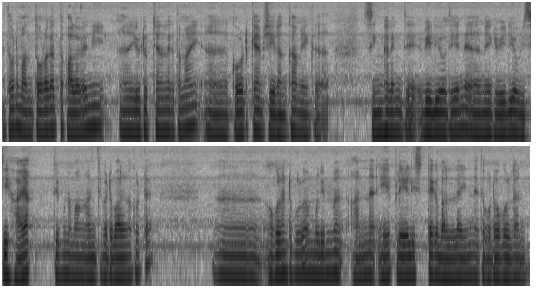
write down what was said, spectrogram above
එතකොට මන් තෝරගත්ත පළවෙනි YouTube චැනල එක තමයි කෝඩ් කෑම් ශ්‍රී ලංකා මේක සිංහලෙන් වීඩියෝ තියෙන මේක වීඩියෝ විසි හයක් තිබුණ මං අන්තිමට බලනකොට. ඔගොලන්ට පුළුවන් මුලින්ම අන්න ඒ පලේලිස්ට් එක බල්ල ඉන්න. එතකොට ඔගොල්ලන්ට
